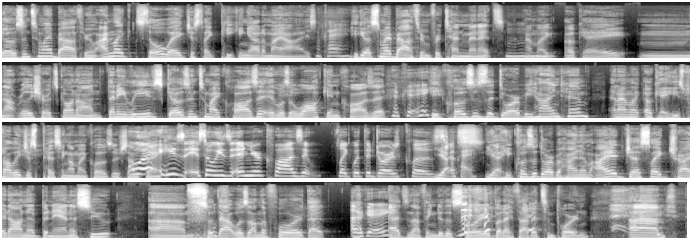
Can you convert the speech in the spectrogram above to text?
goes into my bathroom i'm like still awake just like peeking out of my eyes Okay. he goes to my bathroom for 10 minutes i'm like okay mm, not really sure what's going on then he leaves goes into my closet it was a walk-in closet Okay. he closes the door behind him and i'm like okay he's probably just pissing on my clothes or something what? He's so he's in your closet, like with the doors closed. Yes. Okay. Yeah, he closed the door behind him. I had just like tried on a banana suit. Um, so that was on the floor. That Okay. adds nothing to the story, but I thought it's important. Um,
